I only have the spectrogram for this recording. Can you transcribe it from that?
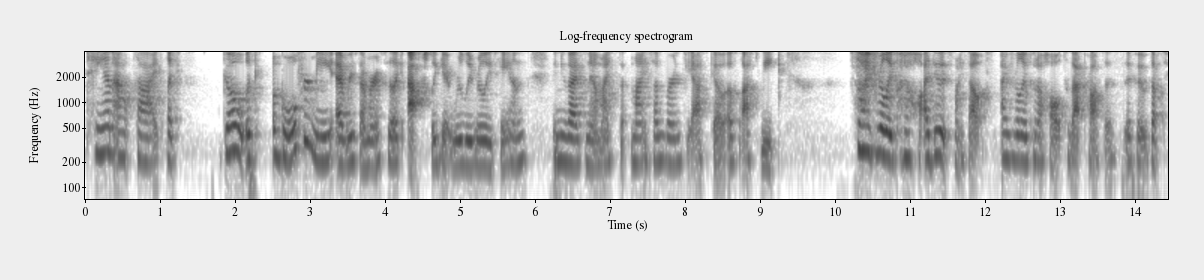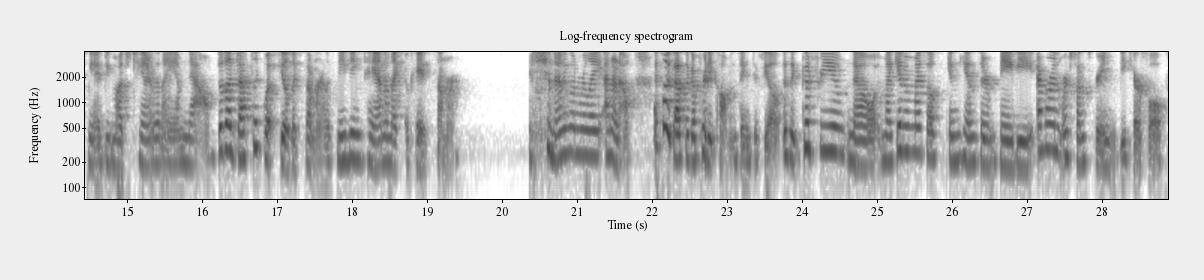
tan outside. Like go like a goal for me every summer is to like actually get really really tan. And you guys know my my sunburn fiasco of last week. So i've really put a i do it to myself. I've really put a halt to that process. If it was up to me i'd be much tanner than i am now. But like that's like what feels like summer. Like me being tan i'm like okay it's summer Can anyone relate? I don't know. I feel like that's like a pretty common thing to feel. Is it good for you? No. Am I giving myself skin cancer? Maybe. Everyone wear sunscreen. Be careful.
